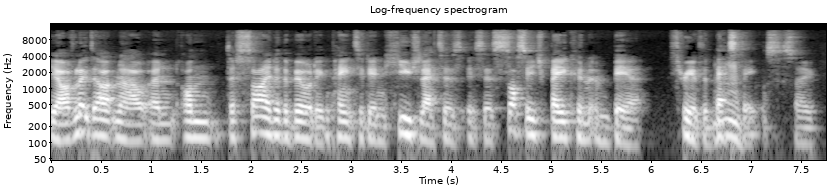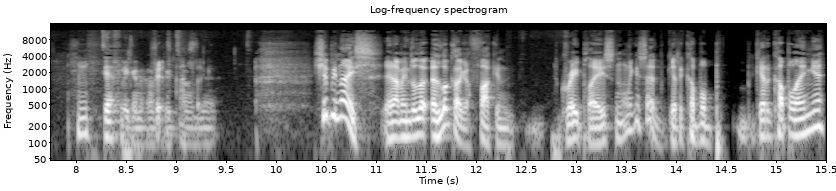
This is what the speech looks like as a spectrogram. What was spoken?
Yeah, I've looked it up now, and on the side of the building, painted in huge letters, it says sausage, bacon, and beer. Three of the best Mm. things. So definitely going to have a good time there. Should be nice. Yeah, I mean, it, look, it looked like a fucking great place, and like I said, get a couple, get a couple in you,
